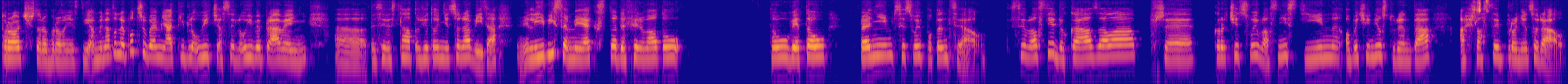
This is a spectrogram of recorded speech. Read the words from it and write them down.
proč to dobrovolnictví. A my na to nepotřebujeme nějaký dlouhý časy, dlouhý vyprávění. Uh, ty si vystala to, že to je něco navíc. A líbí se mi, jak jsi to definoval tou, tou větou plním si svůj potenciál. Ty jsi vlastně dokázala překročit svůj vlastní stín obyčejného studenta a šla si pro něco dál.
